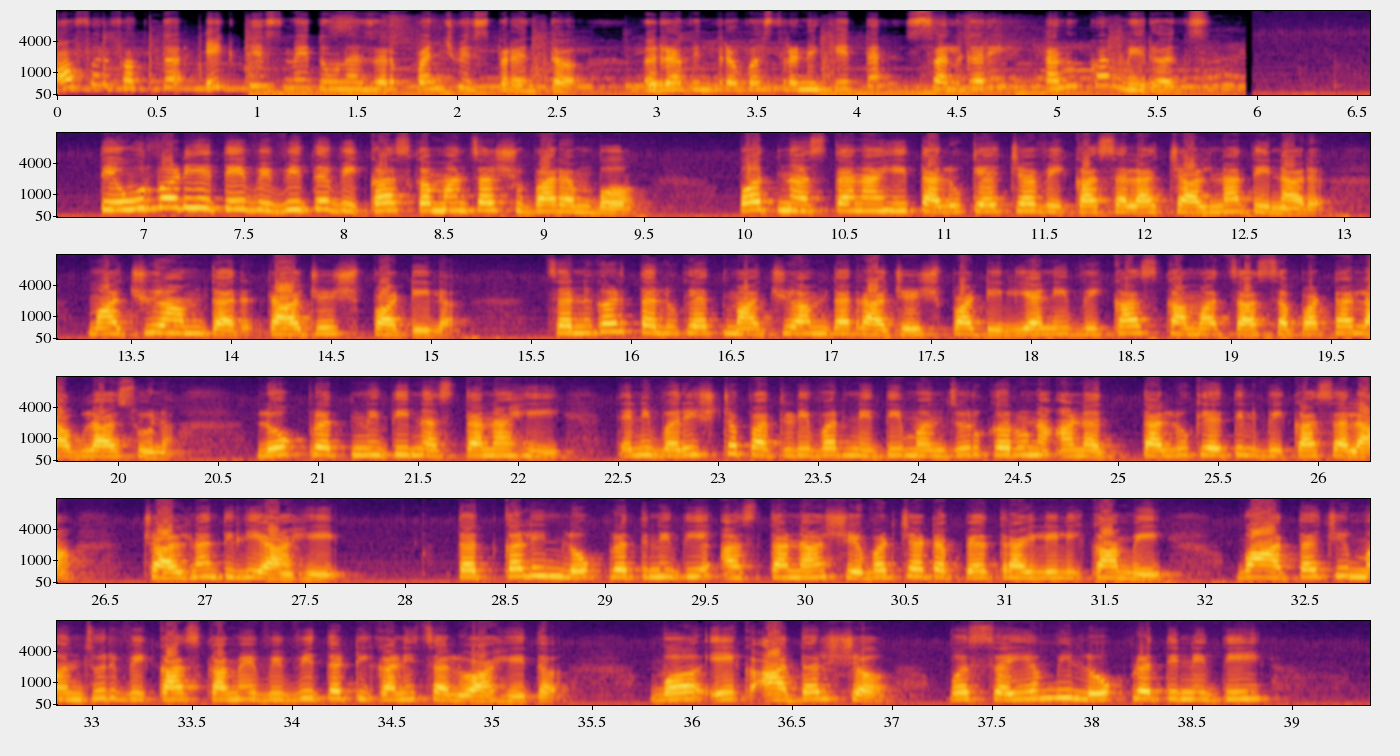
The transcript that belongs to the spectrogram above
Offer फक्त एकतीस मे दोन हजार पंचवीसपर्यंत. रवींद्र वस्त्र निकेतन सलगरी तालुका मिरज. तेऊरवाडी येथे विविध विकास कामांचा शुभारंभ. पद नसतानाही तालुक्याच्या विकासाला चालना देणार माजी आमदार राजेश पाटील. चंदगड तालुक्यात माजी आमदार राजेश पाटील यांनी विकास कामाचा सपाटा लावला असून लोकप्रतिनिधी नसतानाही त्यांनी वरिष्ठ पातळीवर निधी मंजूर करून आणत तालुक्यातील विकासाला चालना दिली आहे. तत्कालीन लोकप्रतिनिधी असताना शेवटच्या टप्प्यात राहिलेली कामे व आताची मंजूर विकास कामे विविध ठिकाणी चालू आहेत. व एक आदर्श व संयमी लोकप्रतिनिधी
